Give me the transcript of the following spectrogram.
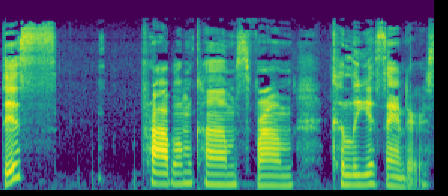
this problem comes from kalia sanders.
